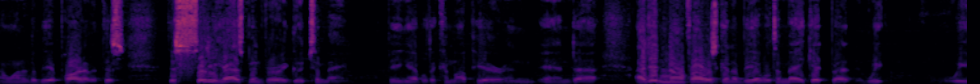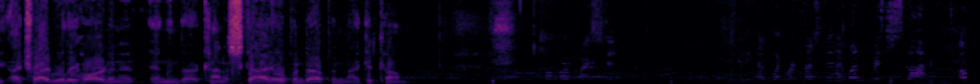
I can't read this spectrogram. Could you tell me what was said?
I wanted to be a part of it. This, this city has been very good to me, being able to come up here, and, and uh, I didn't know if I was going to be able to make it, but we, we, I tried really hard, and it, and then the kind of sky opened up, and I could come. One more question. Anybody have one more question? I have one for Mr. Scott. Oh,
